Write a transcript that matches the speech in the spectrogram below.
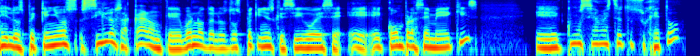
Y los pequeños sí lo sacaron, que bueno, de los dos pequeños que sigo es e, e Compras MX. Eh, ¿Cómo se llama este otro sujeto?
